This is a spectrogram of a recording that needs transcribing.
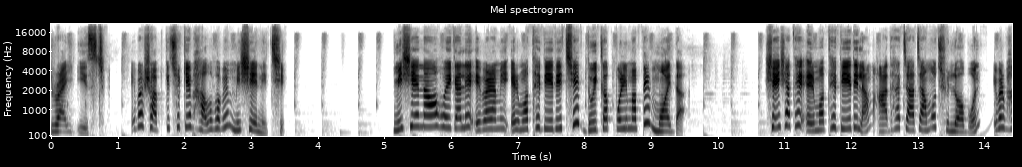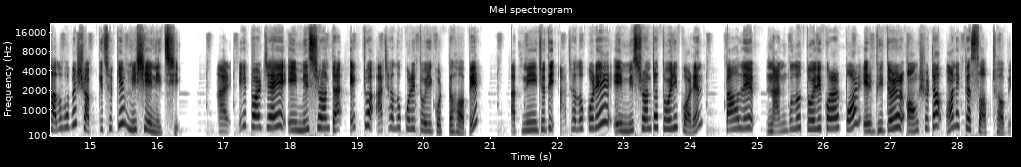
ড্রাই ইস্ট এবার সব কিছুকে ভালোভাবে মিশিয়ে নিচ্ছি। মিশিয়ে নেওয়া হয়ে গেলে এবার আমি এর মধ্যে দিয়ে দিচ্ছি দুই কাপ পরিমাপে ময়দা। সেই সাথে এর মধ্যে দিয়ে দিলাম আধা চা চামচ লবণ। এবার ভালোভাবে সব কিছুকে মিশিয়ে নিচ্ছি। আর এই পর্যায়ে এই মিশ্রণটা একটু আঠালো করে তৈরি করতে হবে। আপনি যদি আঠালো করে এই মিশ্রণটা তৈরি করেন, তাহলে নানগুলো তৈরি করার পর এর ভিতরের অংশটা অনেকটা সফট হবে।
